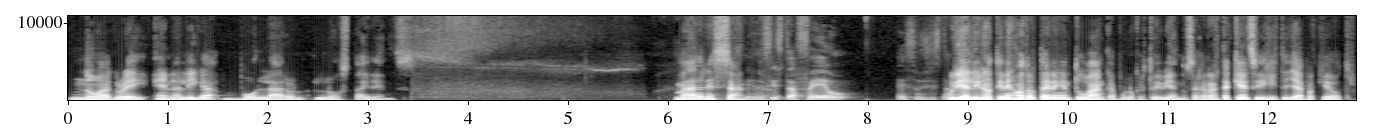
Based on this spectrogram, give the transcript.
Noah Gray. En la liga volaron los Titans. Madre santa. Ese sí está feo. Eso sí está Uriel, y no tienes otro Tyrant en tu banca, por lo que estoy viendo. O sea, agarraste a Kelsey y dijiste ya para qué otro.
